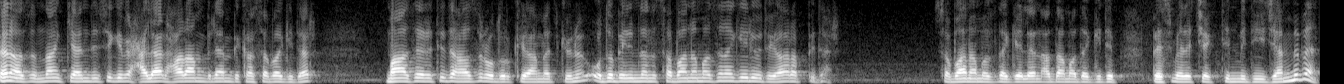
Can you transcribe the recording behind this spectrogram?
en azından kendisi gibi helal haram bilen bir kasaba gider. Mazereti de hazır olur kıyamet günü. O da benimle sabah namazına geliyordu ya Rabbi der. Sabah namazda gelen adama da gidip besmele çektin mi diyeceğim mi ben?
